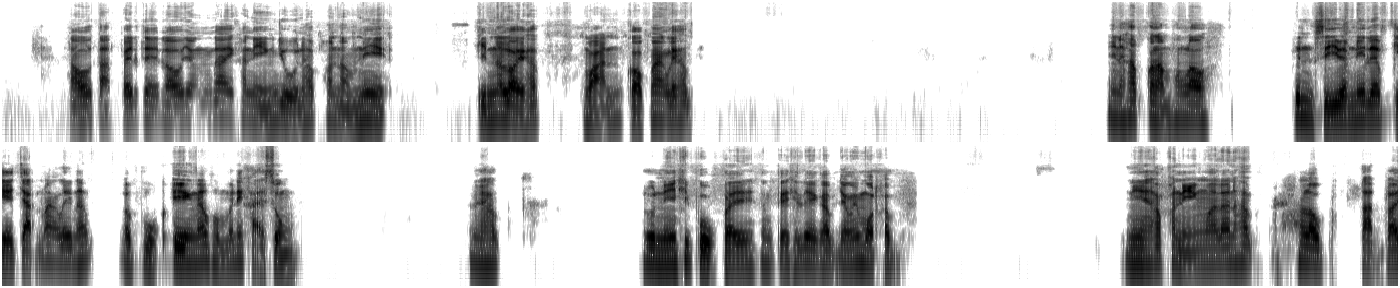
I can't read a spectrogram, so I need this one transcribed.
ำเราตัดไปแต่เรายังได้ขะเหนงอยู่นะครับขนมนี่กินอร่อยครับ หวานกรอบมากเลยครับ นี่นะครับกระหล่ำของเราขึ้นสีแบบนี้เลยบเก๋จัดมากเลยนะครับ เราปลูกเองนะผมไม่ได้ขายส่งนะครับ รุ่นนี้ที่ปลูกไปตั้งแต่ที่แรกครับ ยังไม่หมดครับ นี่นะครับขะเหนงมาแล้วนะครับเราตัดไว้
